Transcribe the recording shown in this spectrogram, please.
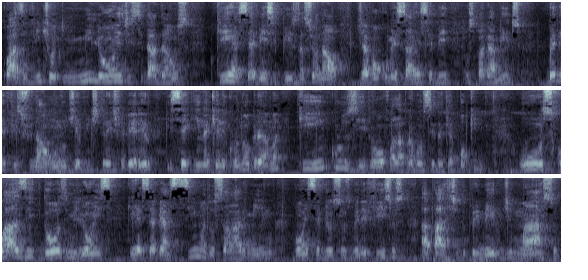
quase 28 milhões de cidadãos que recebem esse piso nacional já vão começar a receber os pagamentos benefício final 1 no dia 23 de fevereiro e seguindo aquele cronograma que inclusive eu vou falar para você daqui a pouquinho. Os quase 12 milhões que recebem acima do salário mínimo vão receber os seus benefícios a partir do 1 de março,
